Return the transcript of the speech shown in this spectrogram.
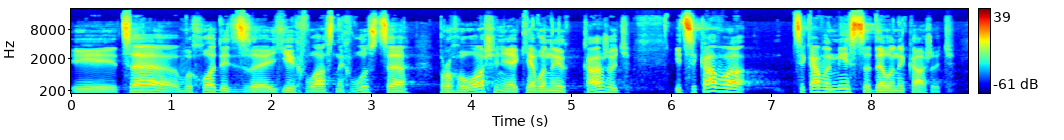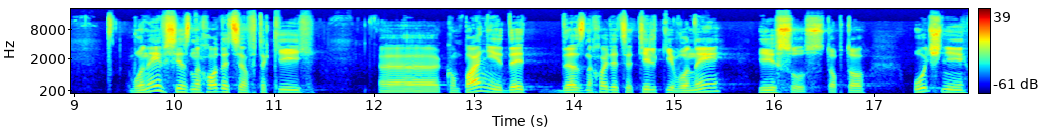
І це виходить з їх власних вуст, це проголошення, яке вони кажуть. І цікаво, цікаве місце, де вони кажуть. Вони всі знаходяться в такій е, компанії, де, де знаходяться тільки вони і Ісус. Тобто учні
